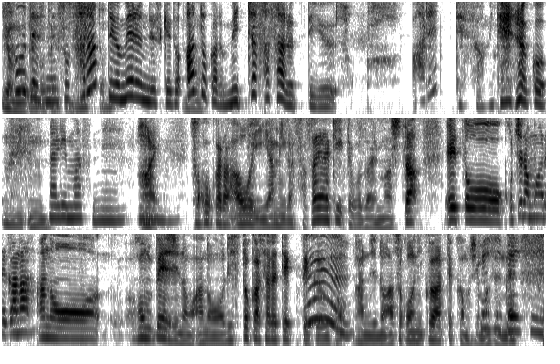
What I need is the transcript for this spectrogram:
そうですね。そうさらっと読めるんですけど、うん。後からめっちゃ刺さるっていう。あれってさみたいなこう、うんうんなりますね。はい、うんそこから青い闇がささやきでございました。えっ、とこちらもあれかな、あのーホームページのあのリスト化されてってく感じの、あそこに加わっていくかもしれませんね。ぜひぜ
